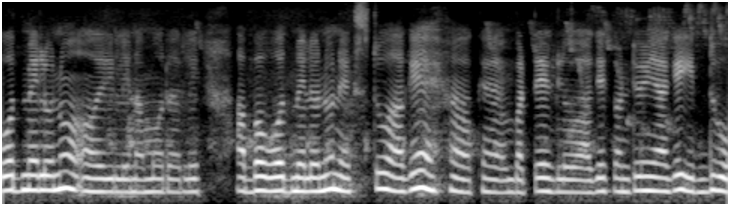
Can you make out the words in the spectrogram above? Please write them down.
ಹೋದ್ಮೇಲೂ ಇಲ್ಲಿ ನಮ್ಮೂರಲ್ಲಿ ಹಬ್ಬ ಹೋದ್ಮೇಲೂ ನೆಕ್ಸ್ಟು ಹಾಗೆ ಬಟ್ಟೆಗಳು ಹಾಗೆ ಕಂಟಿನ್ಯೂ ಆಗಿ ಇದ್ವು.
